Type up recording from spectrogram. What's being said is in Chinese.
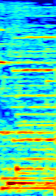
嗯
